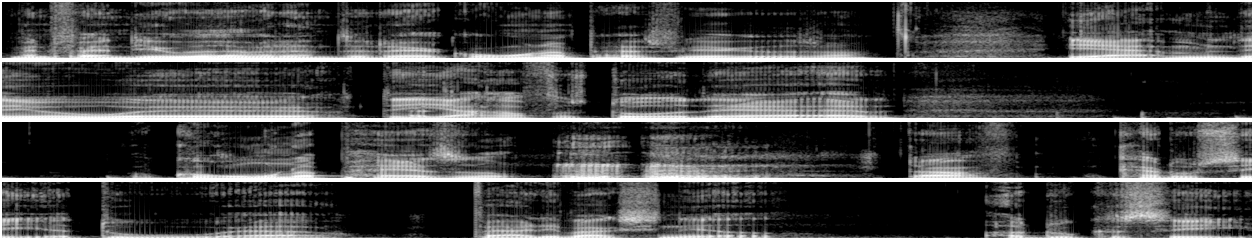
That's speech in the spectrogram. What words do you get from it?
Men fandt I ud af, hvordan det der coronapas virkede så? Ja, men det er jo... Øh, det, jeg har forstået, det er, at coronapasset, der kan du se, at du er færdigvaccineret, og du kan se,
